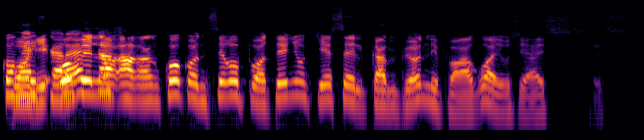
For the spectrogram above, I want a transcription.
Con el Porque Ovela Caracas, arrancó con Cerro Porteño, que es el campeón de Paraguay. O sea, es, es,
